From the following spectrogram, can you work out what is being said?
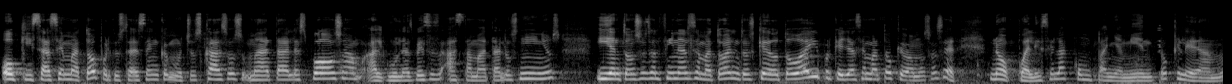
o quizás se mató, porque ustedes saben que en muchos casos mata a la esposa, algunas veces hasta mata a los niños y entonces al final se mató él, entonces quedó todo ahí porque ya se mató, ¿qué vamos a hacer? No, ¿cuál es el acompañamiento que le damos?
